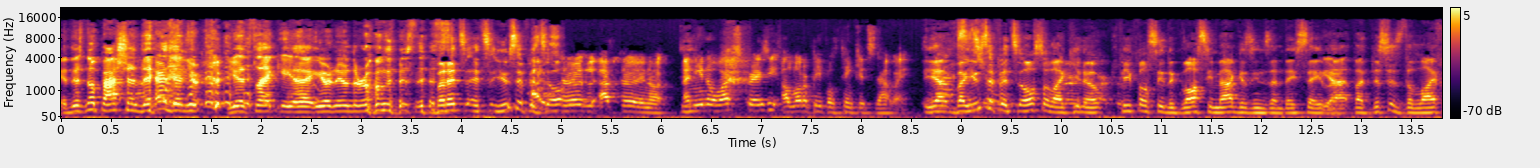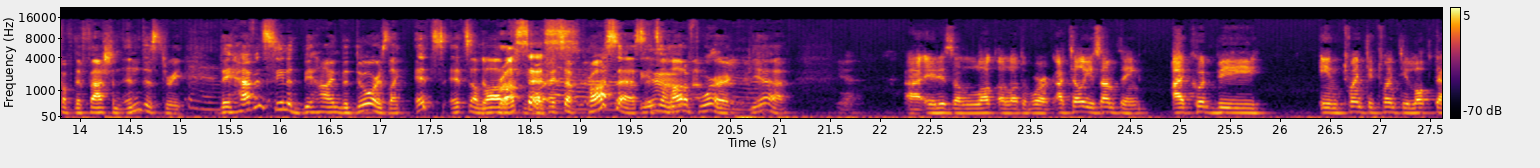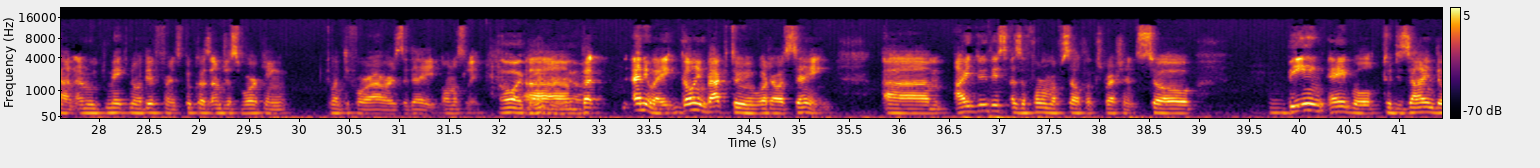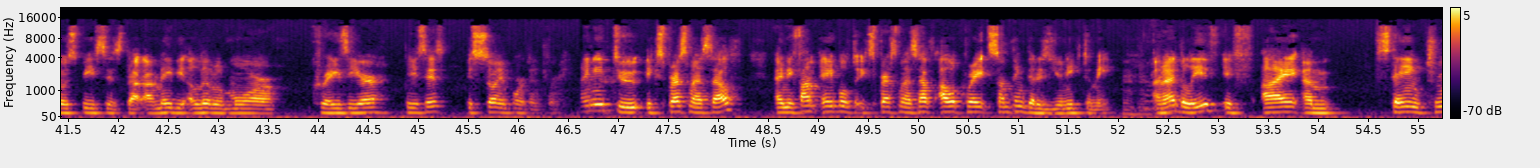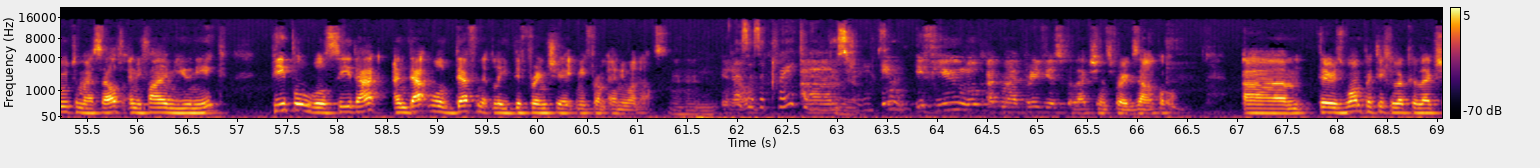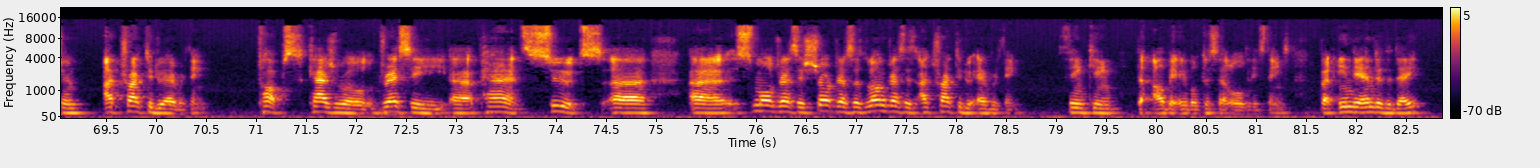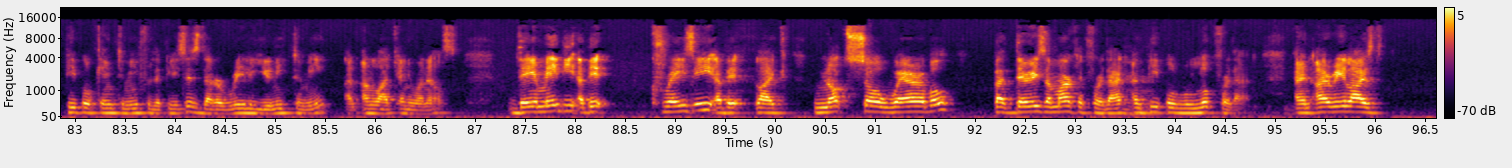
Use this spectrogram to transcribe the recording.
if there's no passion there, then you're, you're it's like uh, you're in the wrong business. but it's it's Yousef. It's all, Absolutely, absolutely not. And you know what's crazy? A lot of people think it's that way. Yeah, Yes, but it's Yousef, true. it's also like you know, people see the glossy magazines and they say Yeah. that that this is the life of the fashion industry. They haven't seen it behind the doors. Like it's it's a lot process. of it's a process. It's a lot of work. Yeah. Yeah, uh, it is a lot, a lot of work. I tell you something. I could be in 2020 lockdown and would make no difference because I'm just working 24 hours a day. Honestly. Oh, I believe you, Um, yeah. But anyway, going back to what I was saying, um, I do this as a form of self-expression. So being able to design those pieces that are maybe a little more crazier pieces is so important for me. I need to express myself, and if I'm able to express myself, I will create something that is unique to me. And I believe if I am staying true to myself and if I am unique, people will see that, and that will definitely differentiate me from anyone else. You know? This is a creative Um, industry. in, if you look at my previous collections, for example, um, there's one particular collection I tried to do everything: tops, casual, dressy, uh, pants, suits, uh, uh, small dresses, short dresses, long dresses. I tried to do everything, thinking that I'll be able to sell all these things. But in the end of the day, people came to me for the pieces that are really unique to me and unlike anyone else. They may be a bit crazy, a bit like not so wearable, but there is a market for that and mm-hmm. people will look for that. And I realized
